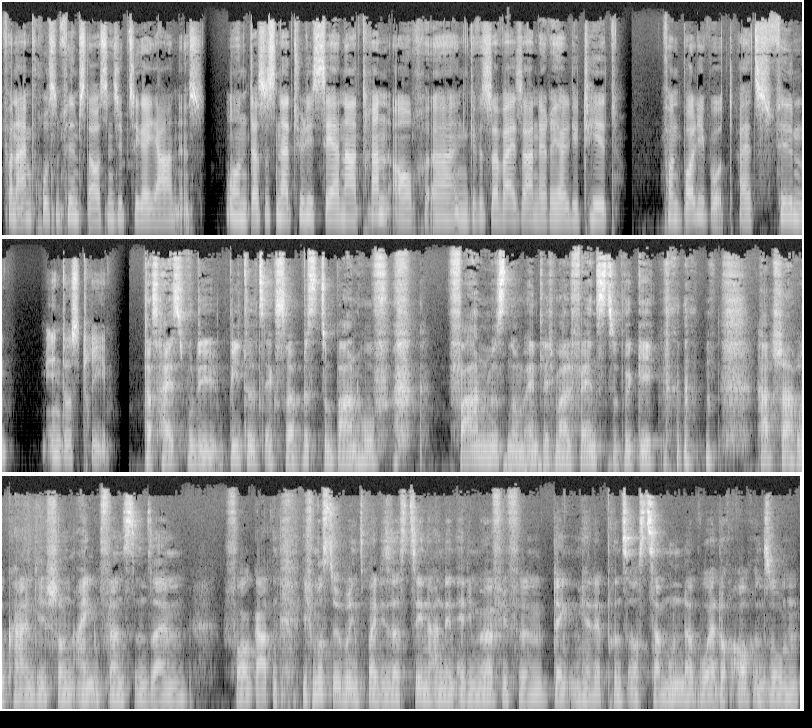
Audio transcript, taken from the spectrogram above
von einem großen Filmstar aus den 70er Jahren ist. Und das ist natürlich sehr nah dran, auch äh, in gewisser Weise an der Realität von Bollywood als Filmindustrie. Das heißt, wo die Beatles extra bis zum Bahnhof fahren müssen, um endlich mal Fans zu begegnen, hat Shah Rukh Khan die schon eingepflanzt in seinem Vorgarten. Ich musste übrigens bei dieser Szene an den Eddie Murphy-Film denken, hier der Prinz aus Zamunda, wo er doch auch in so einem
